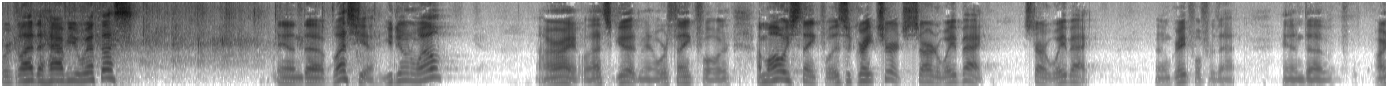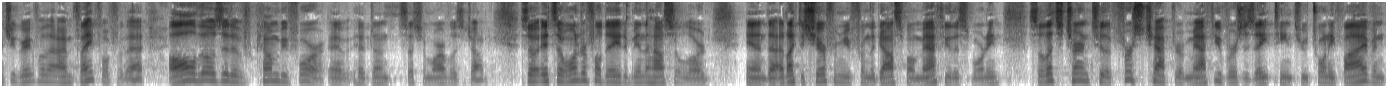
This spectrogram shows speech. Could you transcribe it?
we're glad to have you with us. And uh, bless you. You doing well? All right. Well that's good man. We're thankful. I'm always thankful. This is a great church. Started way back started way back. And I'm grateful for that. And uh, aren't you grateful that? I'm thankful for that. All those that have come before have, have, done such a marvelous job. So it's a wonderful day to be in the house of the Lord. And uh, I'd like to share from you from the Gospel of Matthew this morning. So let's turn to the first chapter of Matthew, verses 18 through 25. And,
